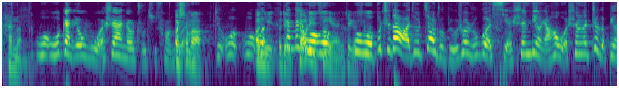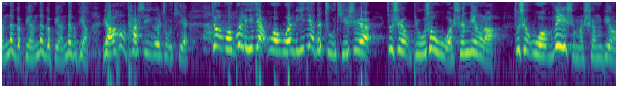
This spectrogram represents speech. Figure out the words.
太难了。我我感觉我是按照主题创作，是吗？对，我我我，但但是我我我我不知道啊。就是教主，比如说，如果写生病，然后我生了这个病、那个病、那个病、那个病，然后它是一个主题，就我不理解。我我理解的主题是，就是比如说我生病了，就是我为什么生病，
